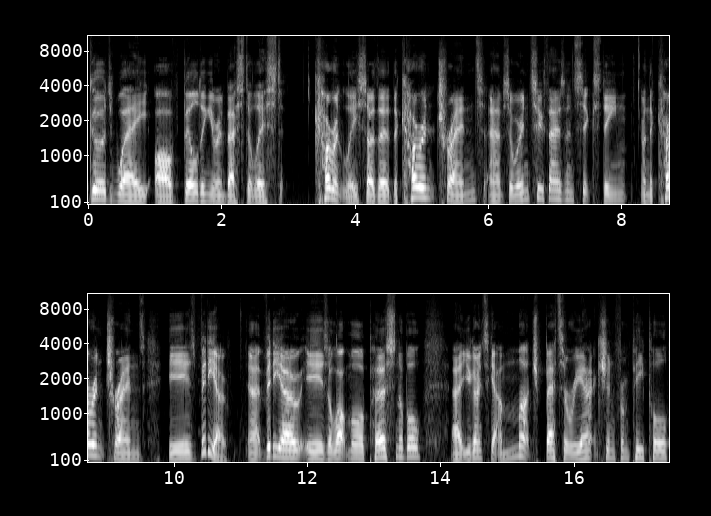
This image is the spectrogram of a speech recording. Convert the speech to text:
good way of building your investor list currently, so the, the current trend, uh, so we're in 2016, and the current trend is video. Uh, video is a lot more personable. Uh, you're going to get a much better reaction from people.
